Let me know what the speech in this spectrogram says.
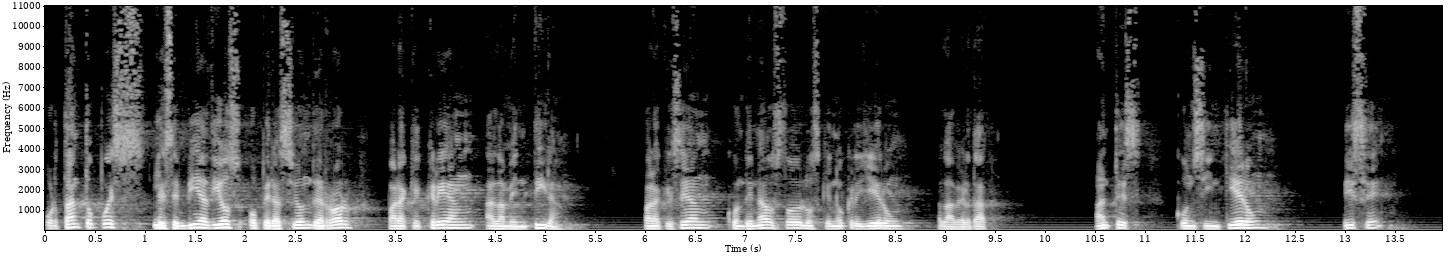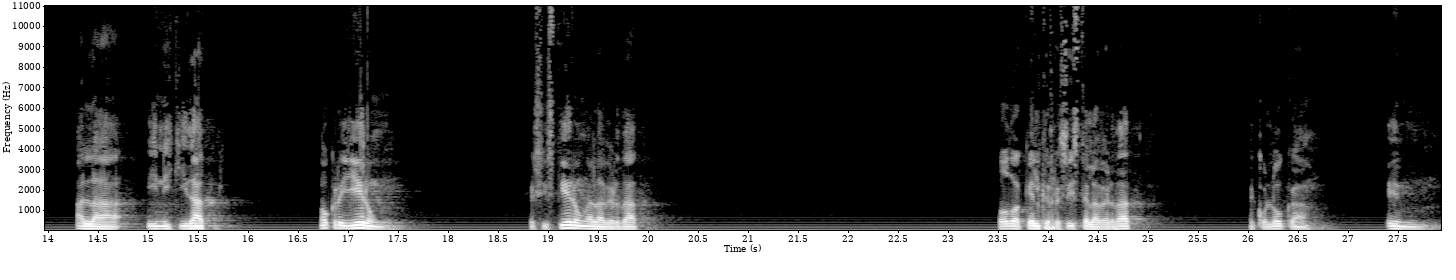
por tanto pues les envía Dios operación de error para que crean a la mentira para que sean condenados todos los que no creyeron a la verdad. Antes consintieron, dice, a la iniquidad. No creyeron, resistieron a la verdad. Todo aquel que resiste la verdad se coloca en,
